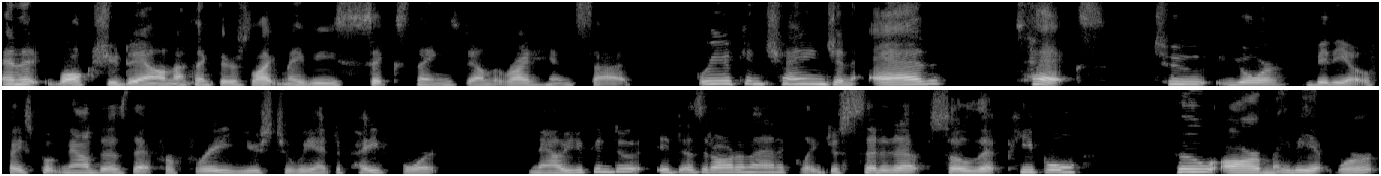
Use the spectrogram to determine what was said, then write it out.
and it walks you down. I think there's like maybe six things down the right hand side where you can change and add text to your video. Facebook now does that for free. Used to we had to pay for it. Now you can do it. It does it automatically. Just set it up so that people who are maybe at work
